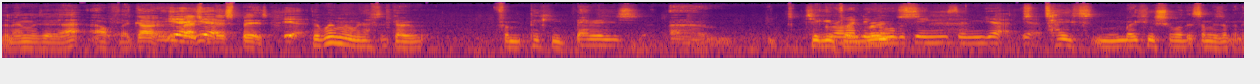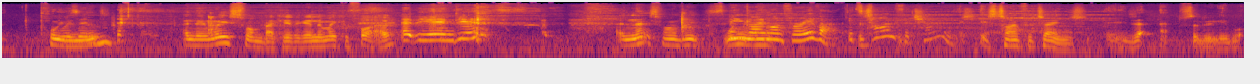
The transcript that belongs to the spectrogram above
the men would do that, off they go, Yeah, bash yeah. with their spears. Yeah. The women would have to go from picking berries, um, digging for Grinding all the things and yeah, yeah. taste, making sure that somebody's not going to poison Poisoned. them. and then we swam back in again and make a fire. At the end, yeah. And that's why we. It's been going on forever. It's time for change. It's time for change. Is that absolutely what?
